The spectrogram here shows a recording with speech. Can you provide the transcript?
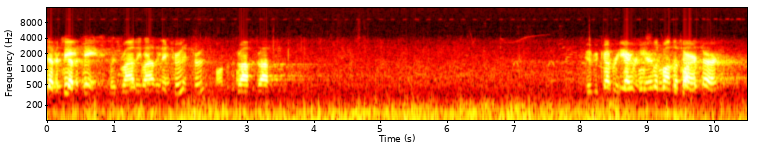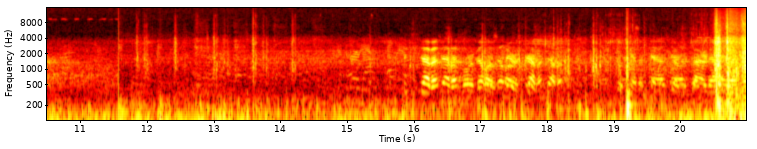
17. 17. Liz Riley, Riley Nesson Truth. Truth. Onto the drop. drop. Good recovery, recovery here. We'll here. slip, we'll on, slip the on the turn. Six, seven, seven. Morabello, clear at seven. seven. Kevin has uh, retired out.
